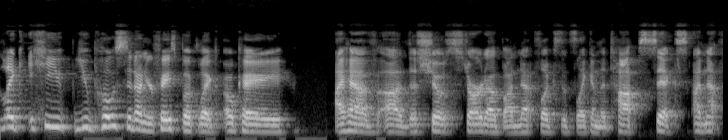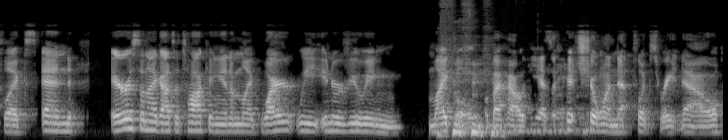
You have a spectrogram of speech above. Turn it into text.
like he you posted on your facebook like okay i have uh this show startup on netflix it's like in the top six on netflix and eris and i got to talking and i'm like why aren't we interviewing michael about how he has a hit show on netflix right now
